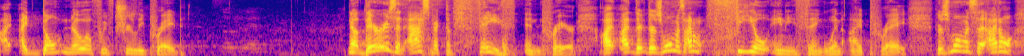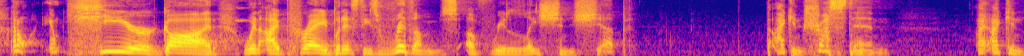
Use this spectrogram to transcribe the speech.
I, I don't know if we've truly prayed. Now, there is an aspect of faith in prayer. I, I, there, there's moments I don't feel anything when I pray. There's moments that I don't, I don't, hear God when I pray, but it's these rhythms of relationship that I can trust in. I, I can,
